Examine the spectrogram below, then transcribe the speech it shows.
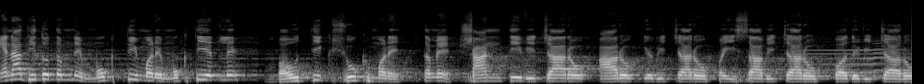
એનાથી તો તમને મુક્તિ મળે. મુક્તિ એટલે ભૌતિક સુખ મળે. તમે શાંતિ વિચારો, આરોગ્ય વિચારો, પૈસા વિચારો, પદ વિચારો,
